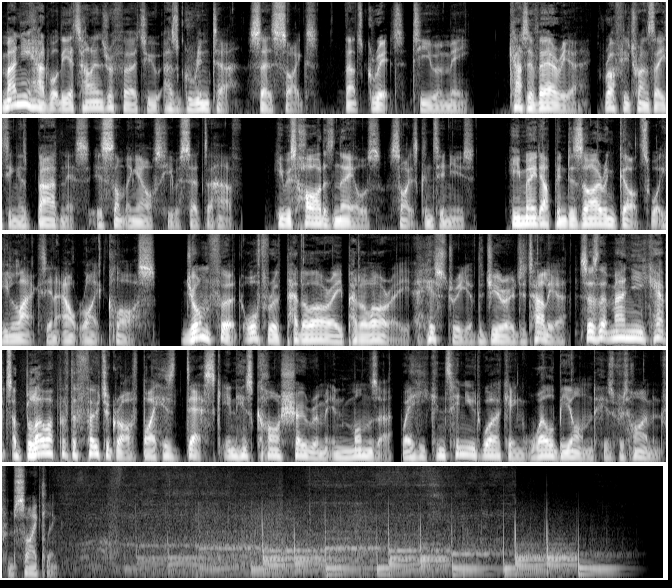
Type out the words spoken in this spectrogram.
Magni had what the Italians refer to as grinta, says Sykes. That's grit to you and me. Cattiveria, roughly translating as badness, is something else he was said to have. He was hard as nails, Sykes continues. He made up in desire and guts what he lacked in outright class. John Foot, author of Pedalare Pedalare, a history of the Giro d'Italia, says that Magni kept a blow up of the photograph by his desk in his car showroom in Monza, where he continued working well beyond his retirement from cycling.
